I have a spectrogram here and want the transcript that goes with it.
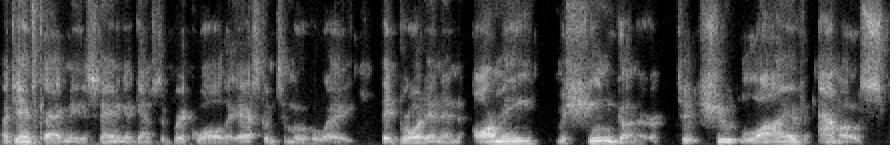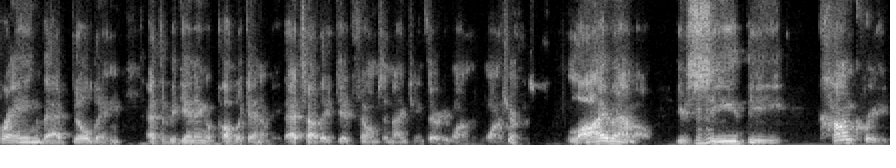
Uh, James Cagney is standing against a brick wall. They ask him to move away. They brought in an army machine gunner to shoot live ammo spraying that building at the beginning of Public Enemy. That's how they did films in 1931 with Warner Sure. Brothers. Live ammo. You Mhm. see the concrete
